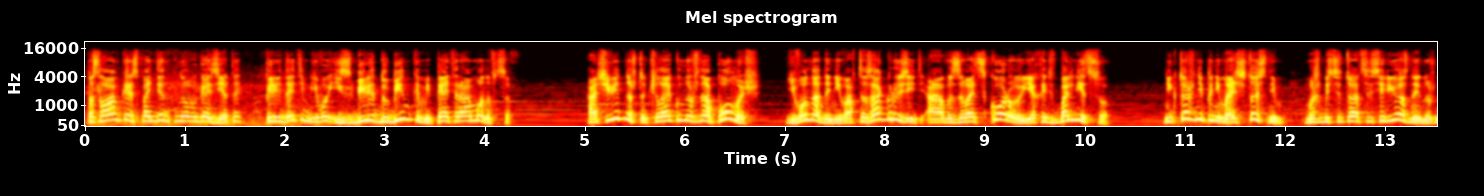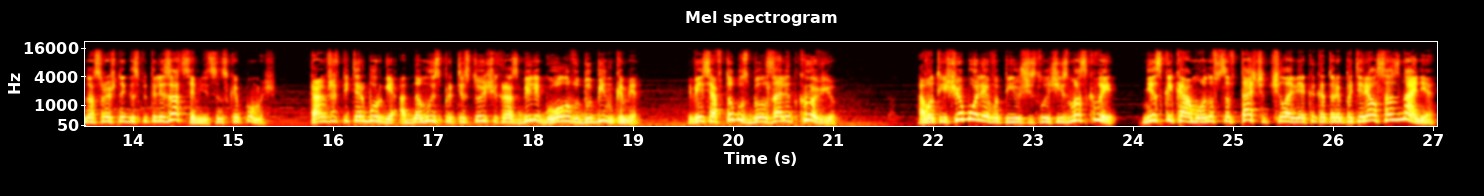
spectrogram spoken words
По словам корреспондента «Новой газеты», перед этим его избили дубинками пятеро ОМОНовцев. Очевидно, что человеку нужна помощь. Его надо не в автозак грузить, а вызывать скорую, ехать в больницу. Никто же не понимает, что с ним. Может быть, ситуация серьезная и нужна срочная госпитализация, медицинская помощь. Там же в Петербурге одному из протестующих разбили голову дубинками. Весь автобус был залит кровью. А вот еще более вопиющий случай из Москвы. Несколько ОМОНовцев тащат человека, который потерял сознание.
